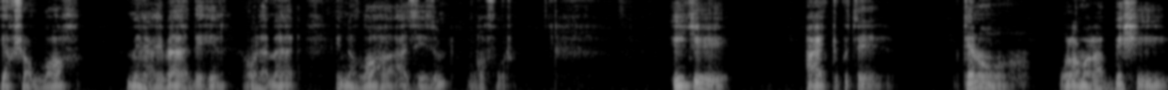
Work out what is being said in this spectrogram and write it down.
ইয়াকশা আল্লাহ মিন ইবাদিহিল ওলামা ইন্নাল্লাহ আজিজুন গফুর. এই যে আয়াতটুকুতে কেন ওলামারা বেশি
